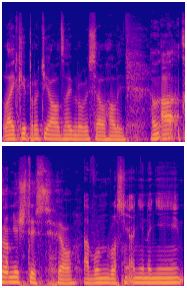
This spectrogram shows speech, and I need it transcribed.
léky proti Alzheimerovi selhaly. A kromě čtyř, jo. A on vlastně ani není,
